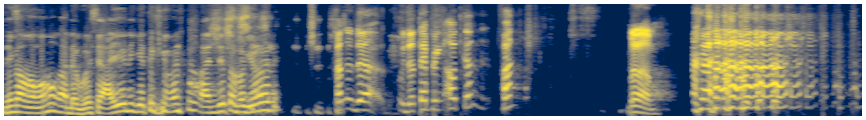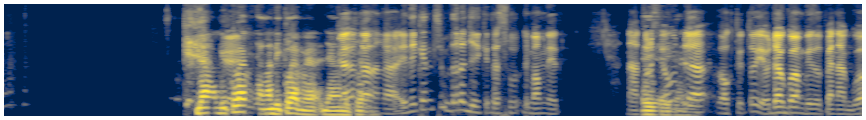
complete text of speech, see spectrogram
Ini ngomong-ngomong ada bosnya Ayu nih kita gimana? Lanjut apa gimana? Kan udah udah tapping out kan, Van? Belum. Jangan diklaim, jangan diklaim ya, jangan Enggak, diklaim. enggak, enggak. Ini kan sebentar aja kita 5 menit. Nah, terus Iya, ya iya, udah waktu itu ya udah gua ambil pena gua,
